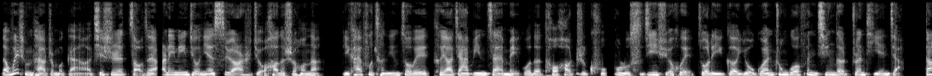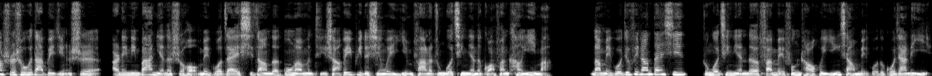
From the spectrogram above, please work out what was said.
那为什么他要这么干啊？其实早在二零零九年四月二十九号的时候呢。李开复曾经作为特邀嘉宾，在美国的头号智库布鲁斯金学会做了一个有关中国愤青的专题演讲。当时的社会大背景是，二零零八年的时候，美国在西藏的动乱问题上卑鄙的行为引发了中国青年的广泛抗议嘛。那美国就非常担心中国青年的反美风潮会影响美国的国家利益。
